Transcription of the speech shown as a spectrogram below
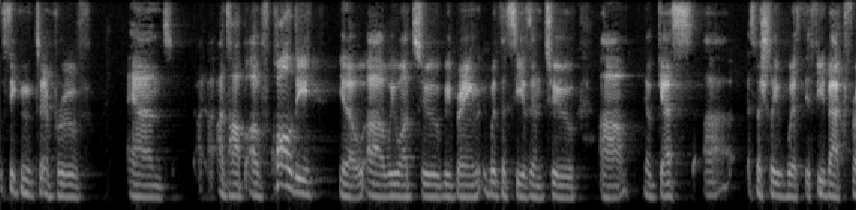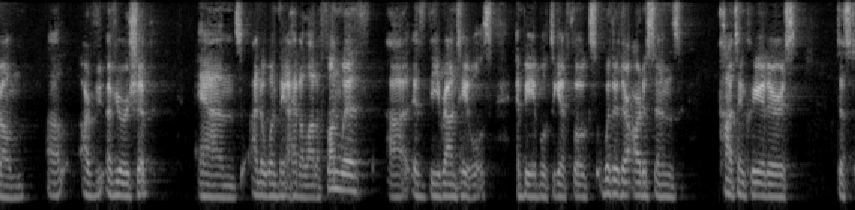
seeking to improve, and on top of quality, you know, uh, we want to be bringing with the season to um, you know, guests, uh, especially with the feedback from uh, our, our, viewership. And I know one thing I had a lot of fun with uh, is the roundtables and be able to get folks, whether they're artisans, content creators, just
